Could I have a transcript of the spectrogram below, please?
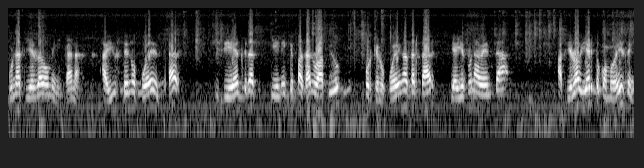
una tierra dominicana? Ahí usted no puede entrar. Y si entra, tiene que pasar rápido porque lo pueden asaltar y ahí es una venta a cielo abierto, como dicen,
